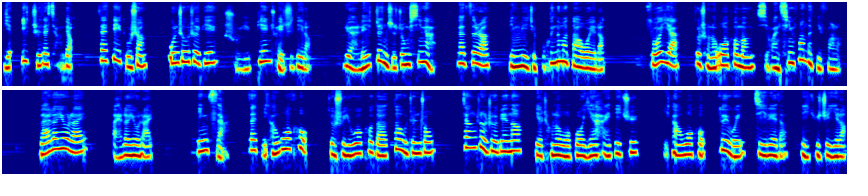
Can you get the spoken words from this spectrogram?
也一直在强调，在地图上，温州这边属于边陲之地了，远离政治中心啊，那自然兵力就不会那么到位了，所以啊，就成了倭寇们喜欢侵犯的地方了，来了又来，来了又来。因此啊，在抵抗倭寇，就是与倭寇的斗争中，江浙这边呢，也成了我国沿海地区抵抗倭寇最为激烈的地区之一了。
